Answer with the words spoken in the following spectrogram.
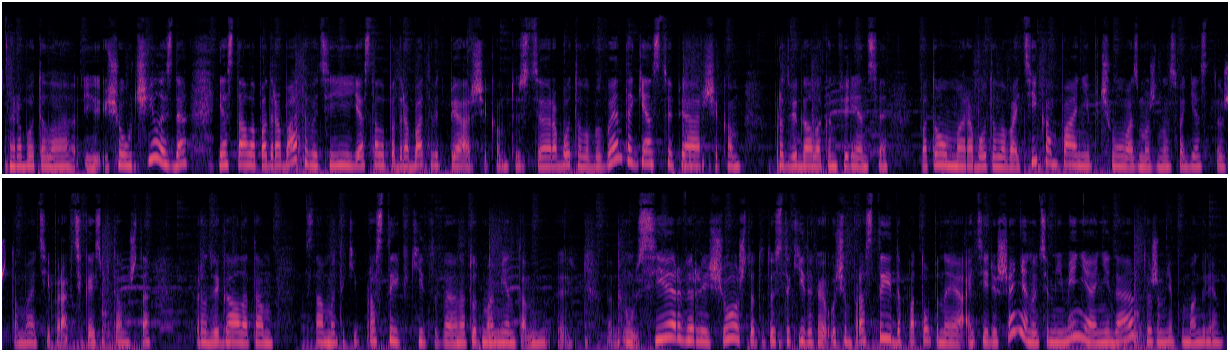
работала, еще училась, да, я стала подрабатывать, и я стала подрабатывать пиарщиком. То есть работала в ивент-агентстве пиарщиком, продвигала конференции. Потом работала в IT-компании. Почему, возможно, у нас в агентстве тоже там IT-практика есть, потому что продвигала там самые такие простые какие-то на тот момент там э, ну, серверы, еще что-то. То есть такие такие очень простые, допотопные IT-решения, но тем не менее они, да, тоже мне помогли.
